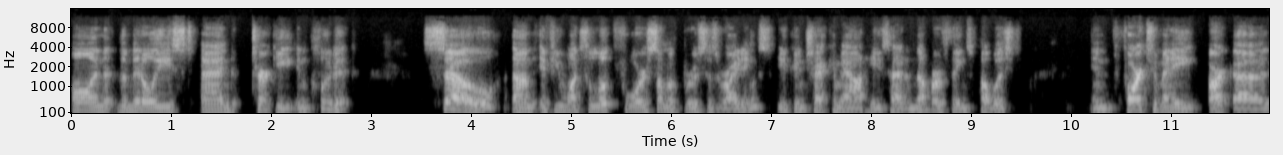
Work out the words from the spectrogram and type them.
on the Middle East and Turkey included. So um, if you want to look for some of Bruce's writings, you can check him out. He's had a number of things published in far too many art uh,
